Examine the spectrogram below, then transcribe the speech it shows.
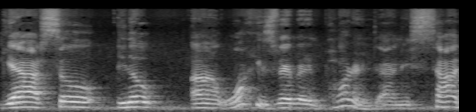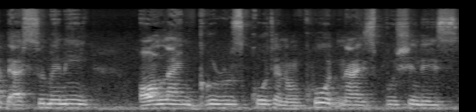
Yeah. So you know, uh, work is very very important, and it's sad that so many online gurus, quote and unquote, now is pushing this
